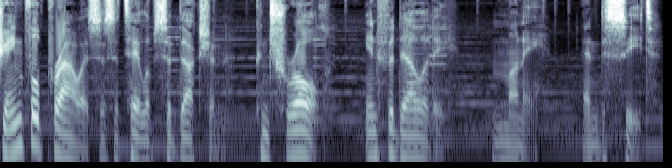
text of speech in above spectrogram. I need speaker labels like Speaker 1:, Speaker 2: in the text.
Speaker 1: Shameful Prowess is a tale of seduction, control, infidelity, money, and deceit.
